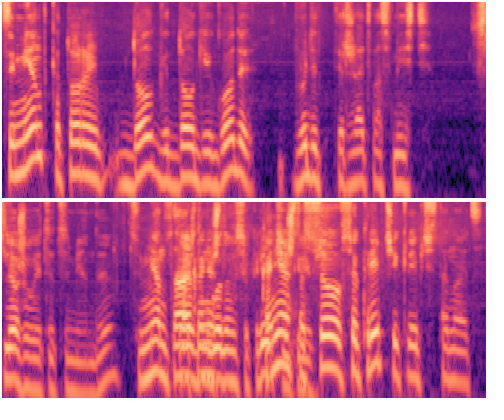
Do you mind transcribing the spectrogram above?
цемент, который долгие-долгие годы будет держать вас вместе. Слеживается цемент, да? Цемент, С да, каждым конечно. годом все крепче Конечно, все, все крепче и крепче становится.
